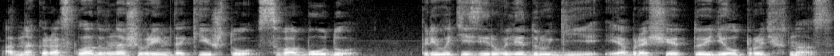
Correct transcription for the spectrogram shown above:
Однако расклады в наше время такие, что свободу – приватизировали другие и обращают то и дело против нас.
